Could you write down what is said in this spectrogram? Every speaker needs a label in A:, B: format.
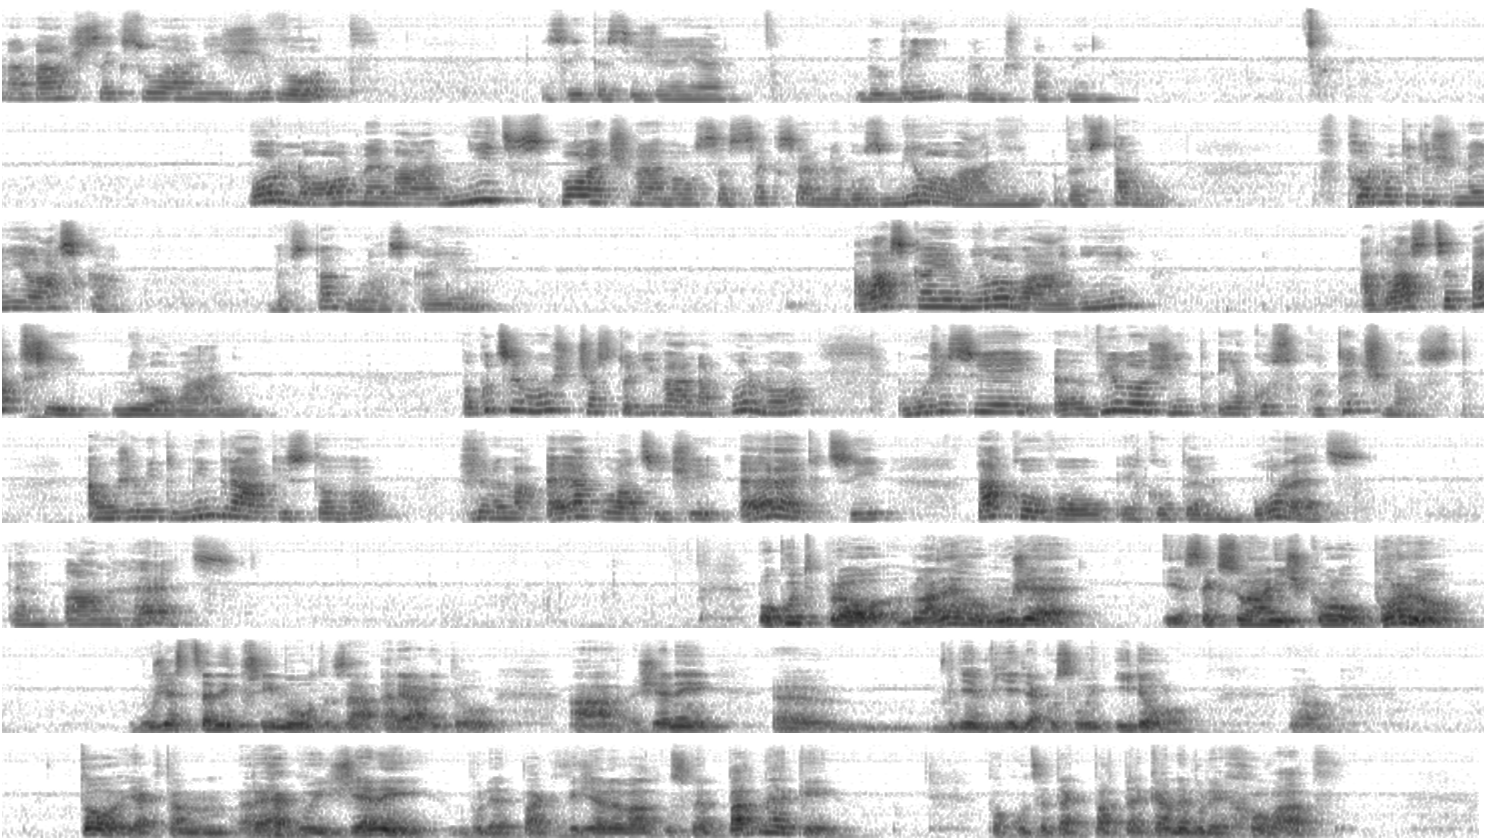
A: na náš sexuální život, myslíte si, že je dobrý nebo špatný? Porno nemá nic společného se sexem nebo s milováním ve vztahu. V pornu totiž není láska. Ve vztahu láska je. A láska je milování a k lásce patří milování. Pokud se muž často dívá na porno, může si jej e, vyložit jako skutečnost. A může mít mindráky z toho, že nemá ejakulaci či erekci takovou jako ten borec, ten pán herec.
B: Pokud pro mladého muže je sexuální školou porno, může scény přijmout za realitu a ženy eh, v něm vidět jako svůj idol. Jo. To, jak tam reagují ženy, bude pak vyžadovat u své partnerky. Pokud se tak partnerka nebude chovat,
